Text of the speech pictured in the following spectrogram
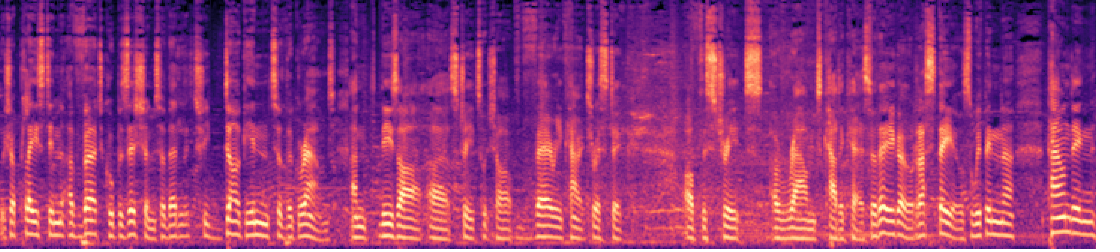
which are placed in a vertical position, so they're literally dug into the ground. And these are uh, streets which are very characteristic of the streets around Cadaqués. So there you go, rastells. We've been uh, pounding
